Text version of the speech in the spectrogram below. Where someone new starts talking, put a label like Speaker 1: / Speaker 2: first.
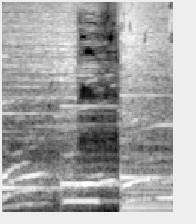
Speaker 1: Música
